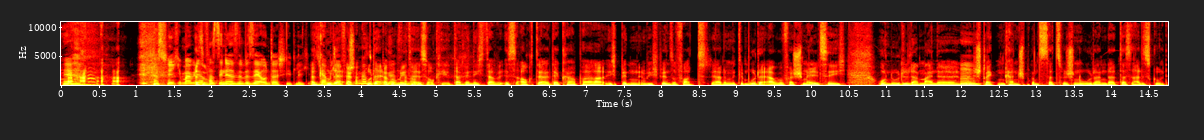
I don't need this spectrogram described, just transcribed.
Ja. Das finde ich immer wieder also, faszinierend, da sind wir sehr unterschiedlich. Ich also kann Ruder, mich dafür schon ganz Ruderergometer ist okay. Da bin ich, da ist auch der, der Körper, ich bin, ich bin sofort, ja, mit dem Ruderergo verschmelze ich und nudel da meine, hm. meine Strecken, kann Sprints dazwischen rudern, das ist alles gut.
